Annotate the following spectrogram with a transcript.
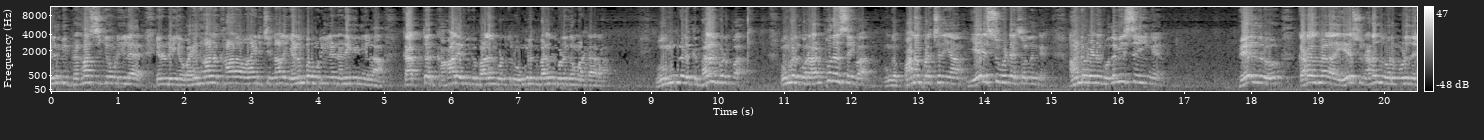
எழும்பி பிரகாசிக்க முடியல. என்னுடைய வயதான காலம் ஆயிடுச்சு. என்னால எழும்ப முடியலன்னு நினைக்கிறீங்களா? கர்த்தர் காலைக்கு பலன் கொடுத்துரு உங்களுக்கு பலன் கொடுக்க மாட்டாரா? உங்களுக்கு பலன் கொடுப்பார். உங்களுக்கு ஒரு அற்புதம் செய்வார். உங்க பண பிரச்சனையா? இயேசுவிட்ட சொல்லுங்க. ஆண்டவர் எனக்கு உதவி செய்யுங்க. பேதுரு கடல் மேல இயேசு நடந்து வரும் பொழுது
